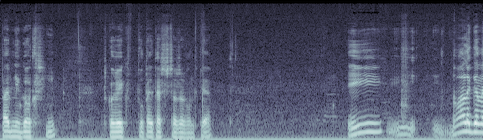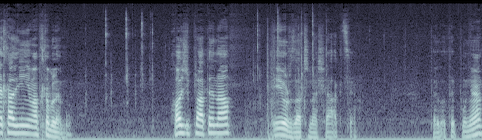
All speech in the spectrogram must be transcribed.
pewnie gorsi, aczkolwiek tutaj też szczerze wątpię. I, no ale generalnie nie ma problemu. Wchodzi platyna i już zaczyna się akcja. Tego typu, nie?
